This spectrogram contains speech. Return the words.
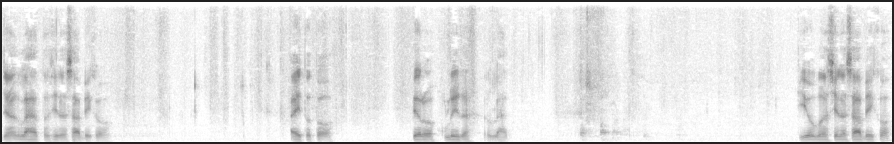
na ang lahat ng sinasabi ko ay totoo. Pero huli na ang lahat. Yung mga sinasabi ko,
